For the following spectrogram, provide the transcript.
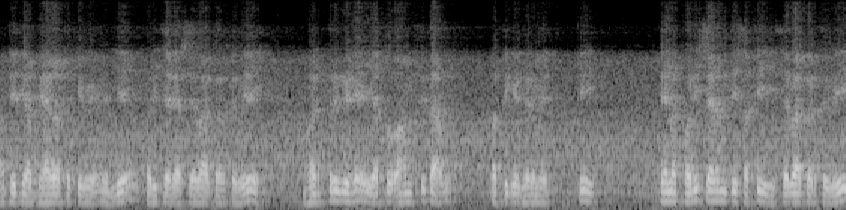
अतिथि अभ्यागत के लिए परिचर्या सेवा करते हुए भर्तृगृह या तो अहम स्थिता पति के घर में थी। तेन परिचरती सती सेवा करते हुए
